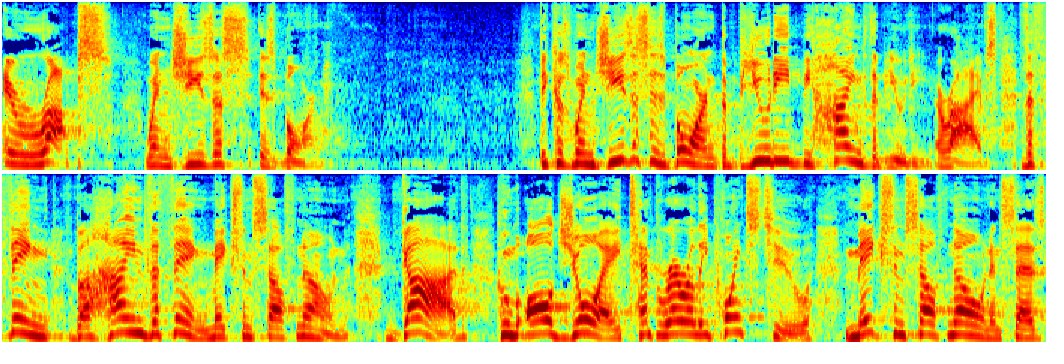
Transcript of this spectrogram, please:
erupts when Jesus is born. Because when Jesus is born, the beauty behind the beauty arrives. The thing behind the thing makes himself known. God, whom all joy temporarily points to, makes himself known and says,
